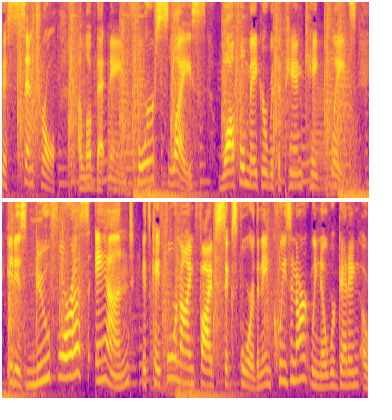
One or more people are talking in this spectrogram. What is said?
Breakfast Central. I love that name. Four slice waffle maker with the pancake plates. It is new for us and it's K49564. The name Cuisinart, we know we're getting a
